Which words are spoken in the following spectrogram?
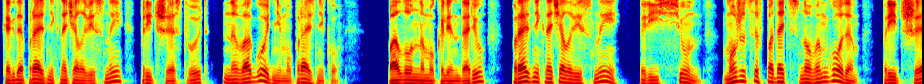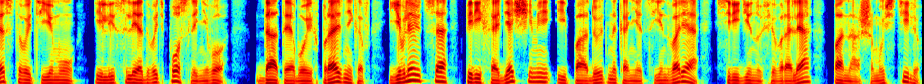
когда праздник начала весны предшествует новогоднему празднику. По лунному календарю праздник начала весны, Рисюн, может совпадать с Новым годом, предшествовать ему или следовать после него. Даты обоих праздников являются переходящими и падают на конец января, середину февраля по нашему стилю.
